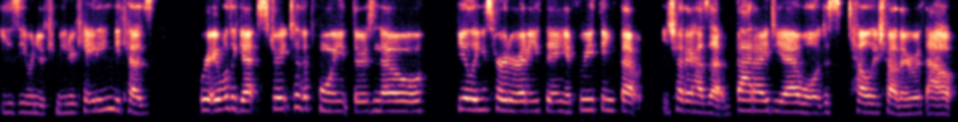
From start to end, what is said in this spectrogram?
easy when you're communicating because we're able to get straight to the point. There's no feelings hurt or anything. If we think that each other has a bad idea, we'll just tell each other without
